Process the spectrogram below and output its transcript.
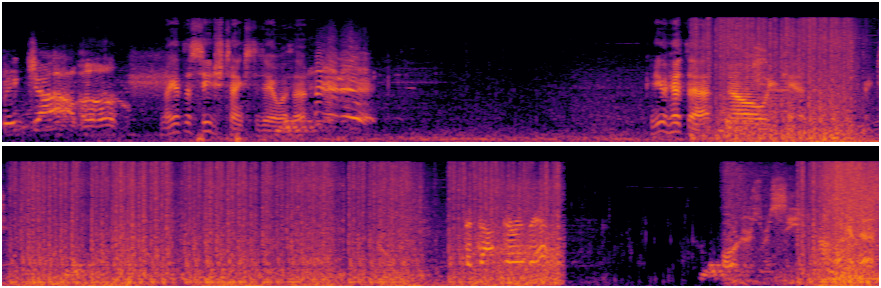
Big job, huh? I get the siege tanks to deal with it. Can you hit that? No, you can't. Great. The doctor is in. Orders received. Oh, look at this.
